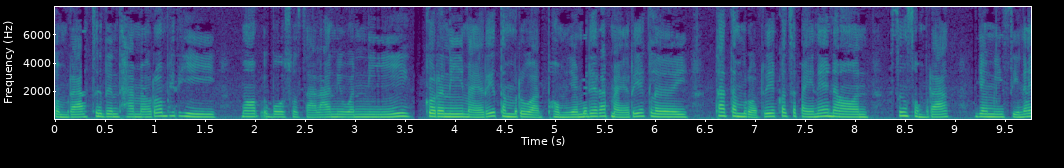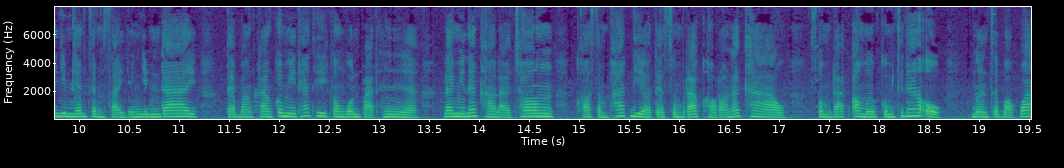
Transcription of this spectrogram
สมรักจึงเดินทางมาร่วมพิธี มอบอุโบสถศาลาในวันนี้ กรณีหมายเรียกตำรวจ ผมยังไม่ได้รับหมายเรียกเลย ถ้าตำรวจเรียกก็จะไปแน่นอนซึ่งสมรักยังมีสีหน้ายิ้มแย้มแจ่มใสยังยิ้มได้ แต่บางครั้งก็มีท่าทีกังวลปาดเหงื่อและมีหนักข่าวหลายช่อง ขอสัมภาษณ์เดียวแต่สมรักขอร้องนักข่าว สมรักเอามือกุมที่หน้าอก เหมือนจะบอกว่า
